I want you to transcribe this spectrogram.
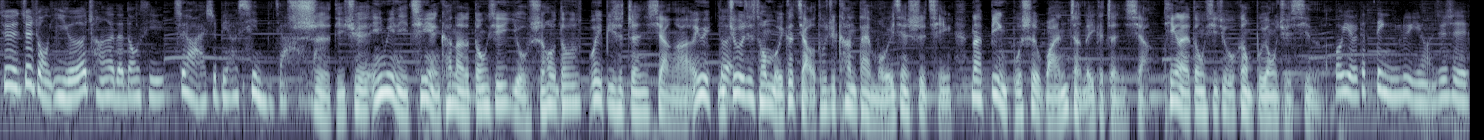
就是这种以讹传讹的东西，最好还是不要信比较好。是，的确，因为你亲眼看到的东西，有时候都未必是真相啊。因为你就是从某一个角度去看待某一件事情，那并不是完整的一个真相。听来的东西就更不用去信了。我有一个。定律啊，就是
